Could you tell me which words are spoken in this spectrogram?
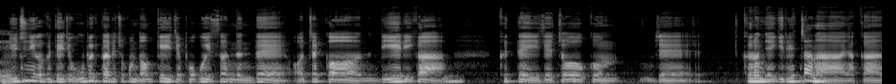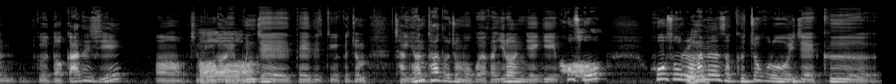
음. 유진이가 그때 이제 500달이 조금 넘게 이제 보고 있었는데 어쨌건 리에리가 그때 이제 조금 이제 그런 얘기를 했잖아. 약간 그 너 까듯이 어 지금 이거에 어. 문제에 대해 좀 자기 현타도 좀 오고 약간 이런 얘기 호소 호소를 음. 하면서 그쪽으로 이제 그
